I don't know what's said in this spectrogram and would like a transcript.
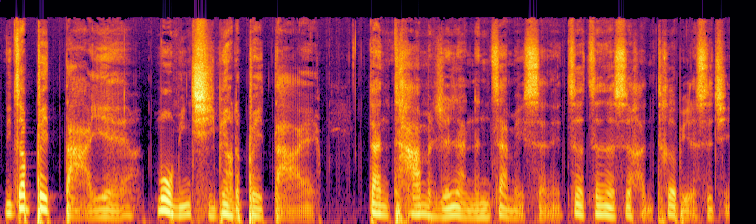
你知道被打耶，莫名其妙的被打诶，但他们仍然能赞美神诶，这真的是很特别的事情。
